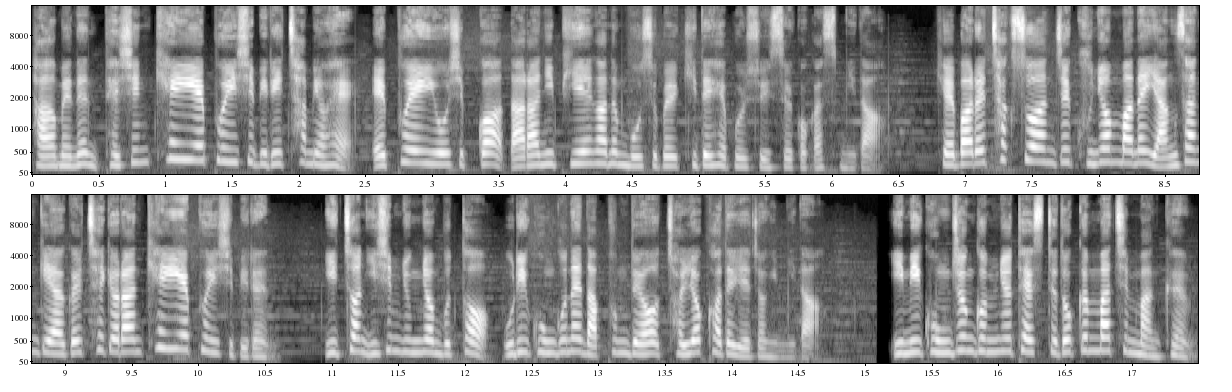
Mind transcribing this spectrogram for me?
다음에는 대신 KF-21이 참여해 FA-50과 나란히 비행하는 모습을 기대해 볼 수 있을 것 같습니다. 개발에 착수한 지 9년 만에 양산 계약을 체결한 KF-21은 2026년부터 우리 공군에 납품되어 전력화될 예정입니다. 이미 공중급류 테스트도 끝마친 만큼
